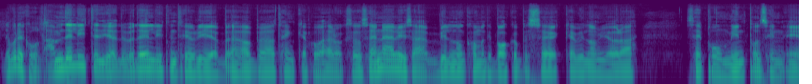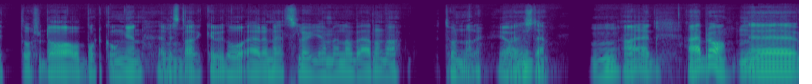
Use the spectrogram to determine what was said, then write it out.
Det vore coolt. Ja men det är, lite, det är en liten teori jag bör- jag börjar tänka på här också. Sen är det ju så här, vill de komma tillbaka och besöka, vill de göra sig påminn på sin ettårsdag av bortgången eller Mm. starkare då är den här slöjan mellan världarna tunnare. Jag Ja, just det. Mm. Ja, Ja, bra. Mm. Eh,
